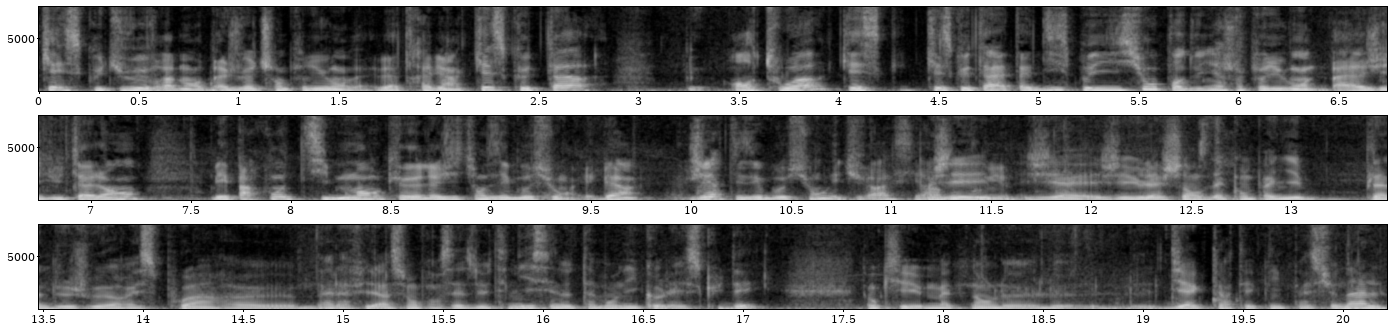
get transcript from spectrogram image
Qu'est-ce que tu veux vraiment bah, Je veux être champion du monde. Bah, très bien. Qu'est-ce que tu as en toi Qu'est-ce que tu as à ta disposition pour devenir champion du monde? Bah, J'ai du talent, mais par contre, il me manque euh, la gestion des émotions. Eh bien, gère tes émotions et tu verras que c'est mieux. j'ai- eu la chance d'accompagner plein de joueurs espoirs euh, à la Fédération française de tennis, et notamment Nicolas Escudé, donc qui est maintenant le, le- le directeur technique national,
